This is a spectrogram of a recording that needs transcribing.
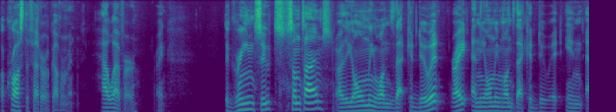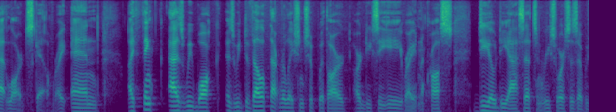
Across the federal government. However, right, the green suits sometimes are the only ones that could do it, right? And the only ones that could do it in at large scale, right? And I think as we walk, as we develop that relationship with our, our DCE, right, and across DoD assets and resources as we,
